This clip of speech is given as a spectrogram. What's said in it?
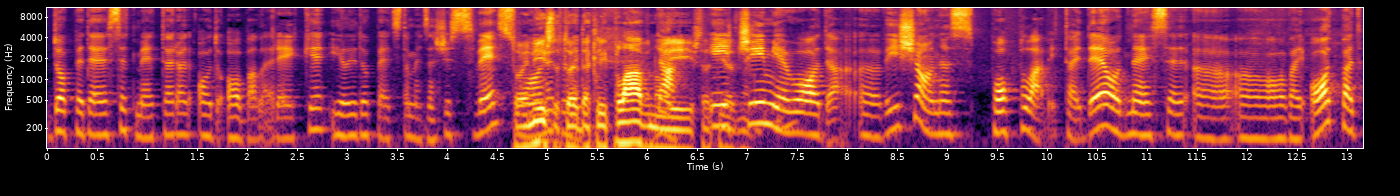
do 50 metara od obale reke ili do 500 metara. Znači sve su To je ništa, to je dakle i plavno da. i šta ti I ja znam. čim je voda uh, više, ona poplavi taj deo, odnese uh, uh, ovaj otpad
